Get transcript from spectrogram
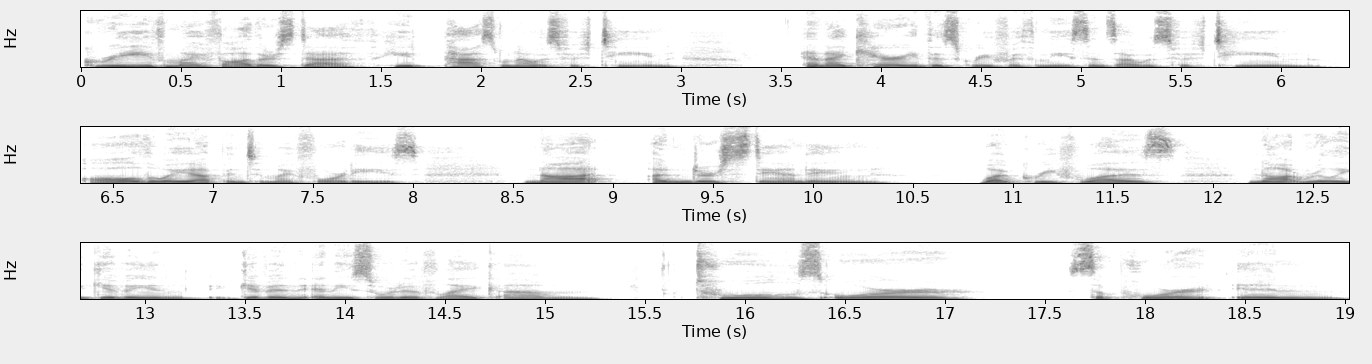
grieve my father's death. He passed when I was 15. And I carried this grief with me since I was 15, all the way up into my 40s, not understanding what grief was, not really giving given any sort of like um, tools or support in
